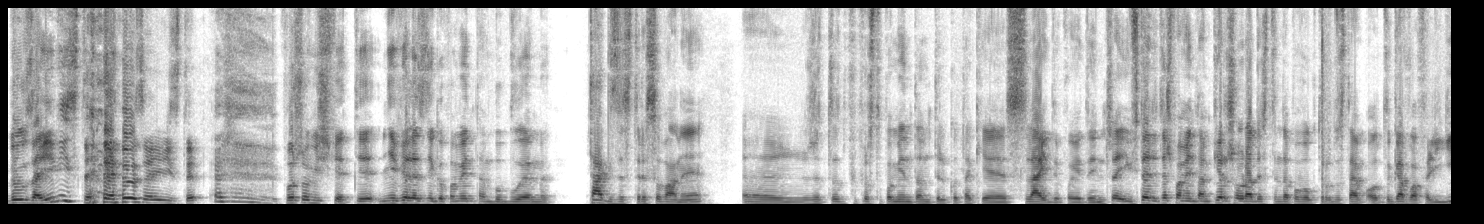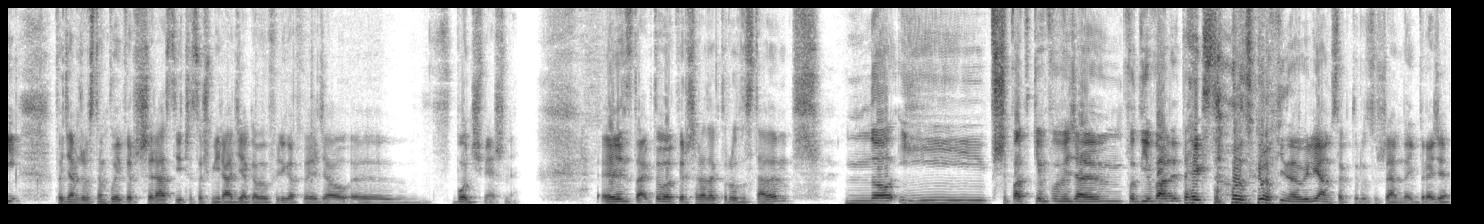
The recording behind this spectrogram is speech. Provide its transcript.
był zajebisty, był zajebisty. Poszło mi świetnie. Niewiele z niego pamiętam, bo byłem tak zestresowany, e, że to po prostu pamiętam tylko takie slajdy pojedyncze i wtedy też pamiętam pierwszą radę stand-upową, którą dostałem od Gawła Feligi. Powiedziałem, że występuję pierwszy raz i czy coś mi radzi, a Gaweł Feliga powiedział e, bądź śmieszny. E, Więc tak, to była pierwsza rada, którą dostałem. No i przypadkiem powiedziałem podjebany tekst od Robina Williamsa, który słyszałem na imprezie.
